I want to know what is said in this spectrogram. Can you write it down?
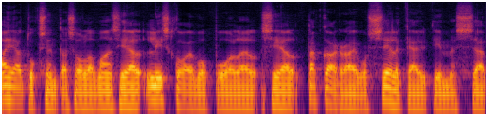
ajatuksen tasolla, vaan siellä liskoaivopuolella, siellä takaraivossa selkäytimessä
